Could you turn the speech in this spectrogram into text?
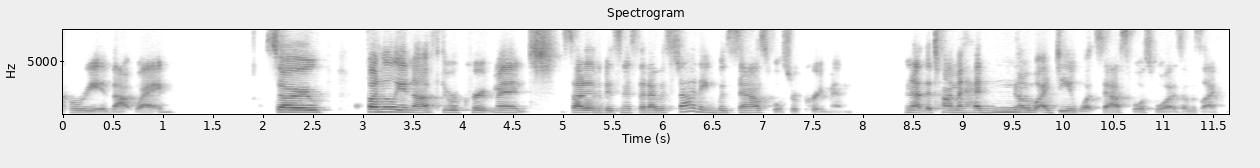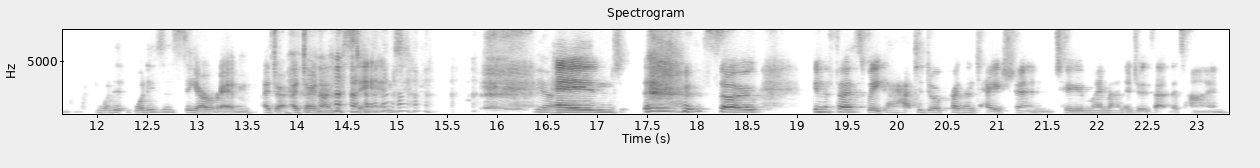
career that way. So, funnily enough, the recruitment side of the business that I was starting was Salesforce recruitment. And at the time, I had no idea what Salesforce was. I was like, "What? Is, what is a CRM? I don't. I don't understand." yeah. And so, in the first week, I had to do a presentation to my managers at the time,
